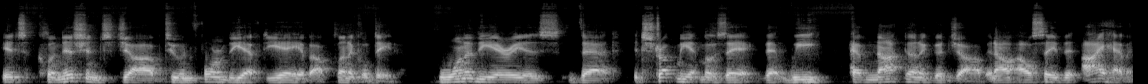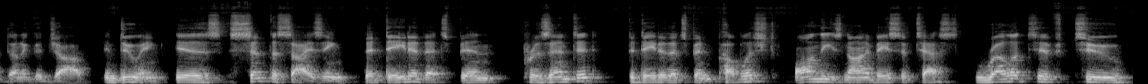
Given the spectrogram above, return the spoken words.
It's clinicians' job to inform the FDA about clinical data. One of the areas that it struck me at Mosaic that we have not done a good job, and I'll, I'll, say that I haven't done a good job in doing, is synthesizing the data that's been presented, the data that's been published on these non invasive tests relative to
